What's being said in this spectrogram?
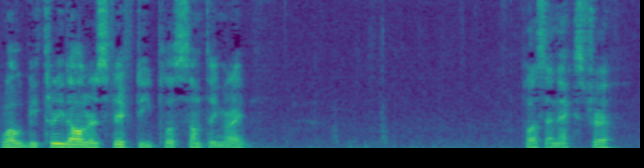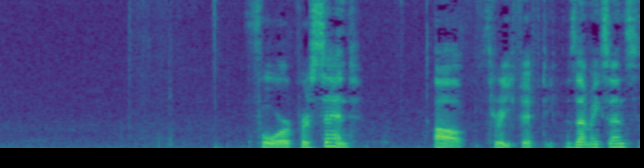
Well, it'll be three dollars fifty plus something, right? Plus an extra four percent of 350. Does that make sense?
